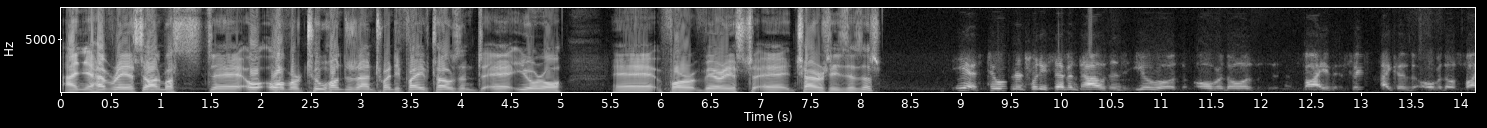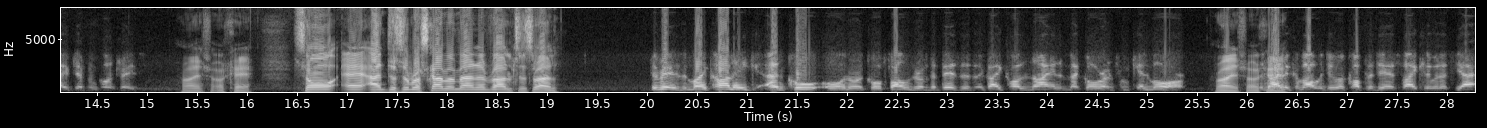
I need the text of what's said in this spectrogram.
And you have raised almost uh, o- over two hundred and twenty-five thousand uh, euro uh, for various uh, charities. Is it? Yes, 227,000 euros over those five six cycles over those five different countries. Right. Okay. So, uh, and there's a Roscommon man involved as well. There is my colleague and co-owner, co-founder of the business, a guy called Niall McGoran from Kilmore. Right. So Niall Okay. will come out and do a couple of days cycling with us. Yeah,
